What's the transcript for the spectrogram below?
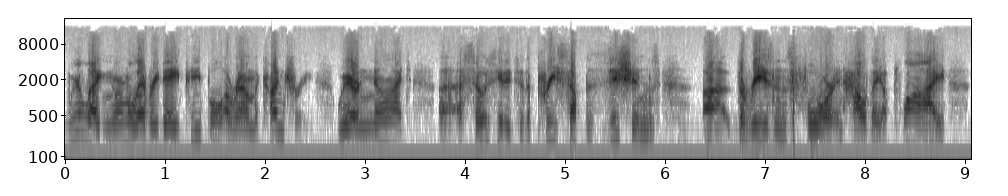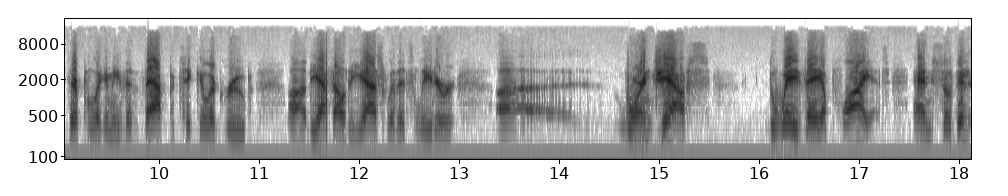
we're like normal everyday people around the country. We are not uh, associated to the presuppositions, uh, the reasons for and how they apply their polygamy that that particular group, uh, the FLDS, with its leader uh, Warren Jeffs, the way they apply it. And so this,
